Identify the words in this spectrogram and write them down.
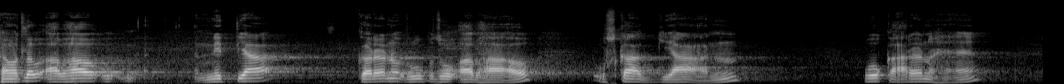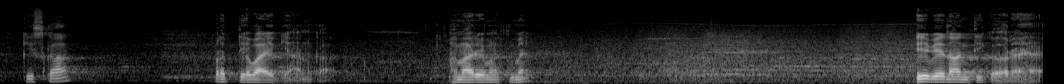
का मतलब अभाव नित्याकरण रूप जो अभाव, उसका ज्ञान वो कारण है किसका? प्रत्यवाय ज्ञान का। हमारे मत में ये वेदांति कह रहे हैं,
